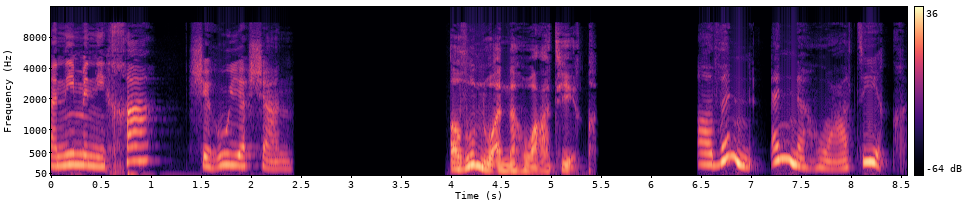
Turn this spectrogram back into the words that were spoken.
אני מניחה שהוא ישן. أظن أنه عتيق أظن أنه عتيق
